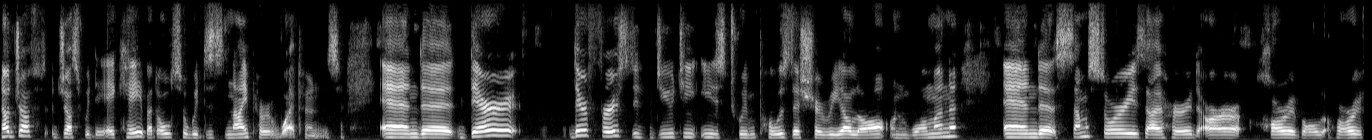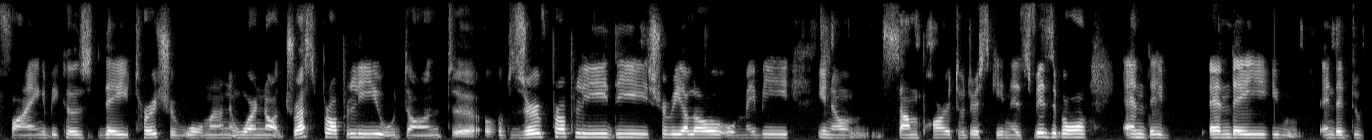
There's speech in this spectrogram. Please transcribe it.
not just just with the AK, but also with sniper weapons, and uh, their their first duty is to impose the Sharia law on women and uh, some stories I heard are horrible, horrifying because they torture women who are not dressed properly, who don't uh, observe properly the Sharia law, or maybe you know some part of their skin is visible, and they and they and they do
